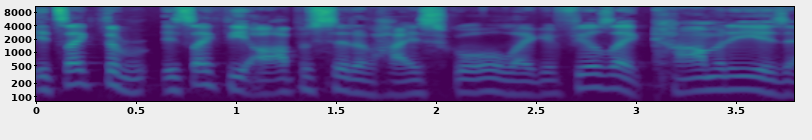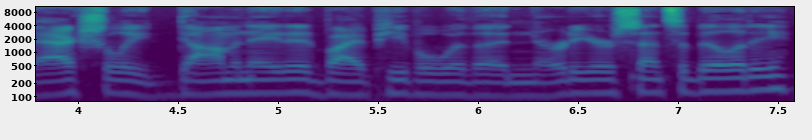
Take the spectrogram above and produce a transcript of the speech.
it's like the it's like the opposite of high school. Like it feels like comedy is actually dominated by people with a nerdier sensibility.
